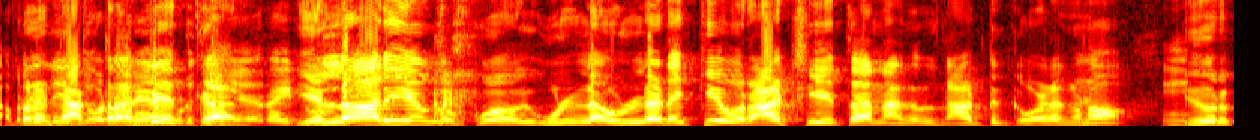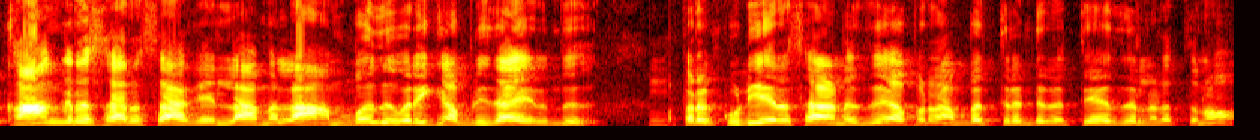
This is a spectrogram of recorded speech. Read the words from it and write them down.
அப்புறம் டாக்டர் அம்பேத்கர். எல்லாரையும் உள்ள உள்ளடக்கிய ஒரு ஆட்சியை தான் நாங்கள் நாட்டுக்கு வழங்கினோம். இது ஒரு காங்கிரஸ் அரசாக இல்லாமல் ஐம்பது வரைக்கும் அப்படிதான் இருந்தது. அப்புறம் குடியரசானது அப்புறம் ஐம்பத்தி ரெண்டுல தேர்தல் நடத்தினோம்.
